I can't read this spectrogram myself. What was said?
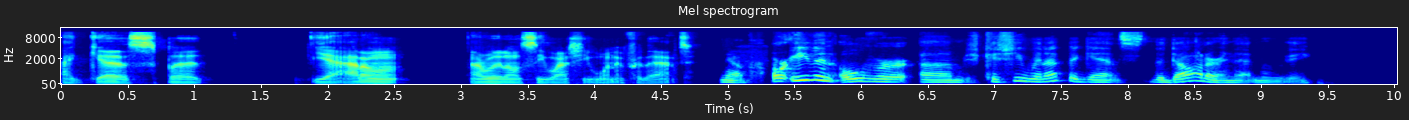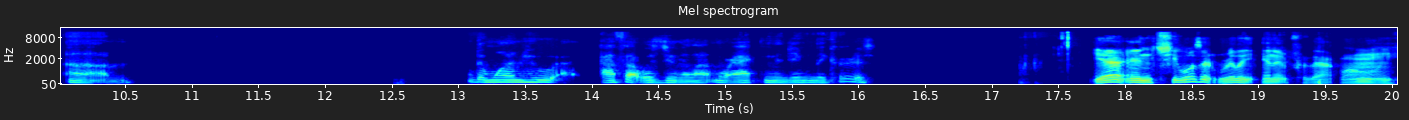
I guess, but yeah, I don't I really don't see why she won it for that. No, or even over um because she went up against the daughter in that movie. Um the one who I thought was doing a lot more acting than Jamie Lee Curtis. Yeah, and she wasn't really in it for that long.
